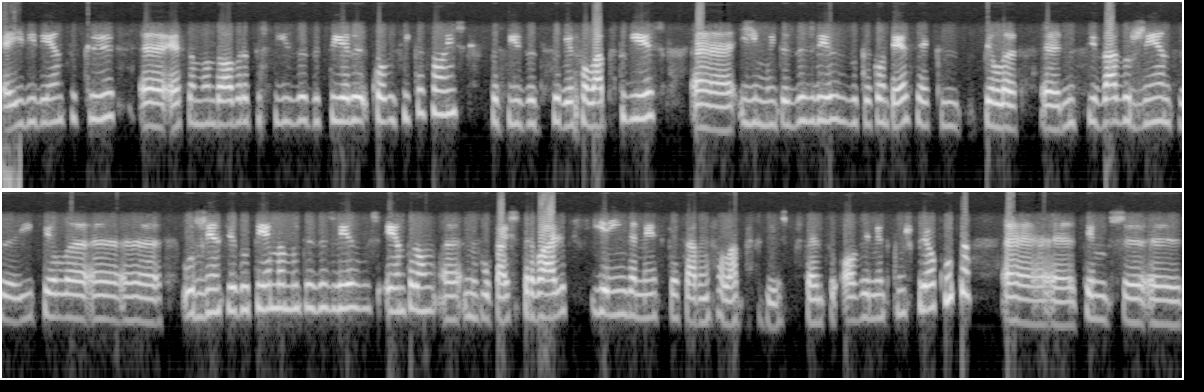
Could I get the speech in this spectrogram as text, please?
É evidente que uh, essa mão de obra precisa de ter qualificações, precisa de saber falar português uh, e muitas das vezes o que acontece é que pela uh, necessidade urgente e pela urgência do tema, muitas das vezes entram nos locais de trabalho e ainda nem sequer sabem falar português. Portanto, obviamente que nos preocupa, Uh, temos uh,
